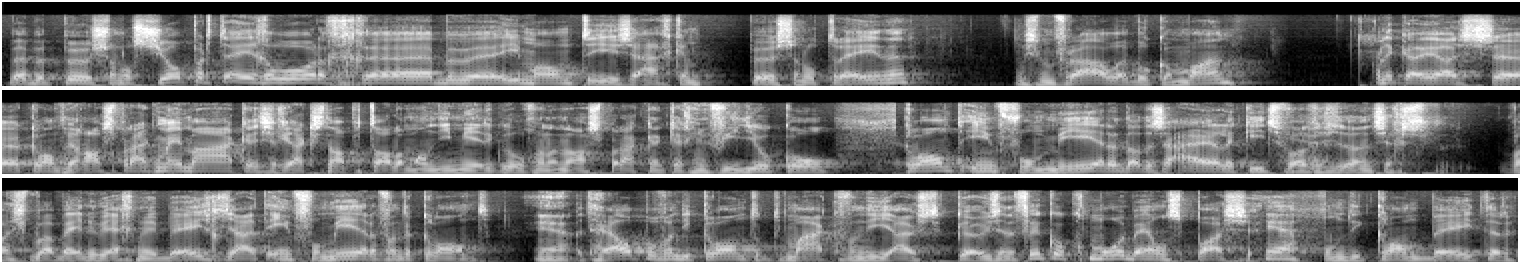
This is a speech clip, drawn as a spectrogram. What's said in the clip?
We hebben personal shopper tegenwoordig. Uh, hebben we iemand die is eigenlijk een personal trainer. Dat is een vrouw, we hebben ook een man. En dan kan je als uh, klant een afspraak mee maken. En zeg ja, ik snap het allemaal niet meer. Ik wil gewoon een afspraak. En dan krijg je een videocall. Klant informeren, dat is eigenlijk iets wat ja. je dan zegt... Was je, waar ben je nu echt mee bezig? Ja, het informeren van de klant. Ja. Het helpen van die klant om te maken van de juiste keuze. En dat vind ik ook mooi bij ons passen. Ja. Om die klant beter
